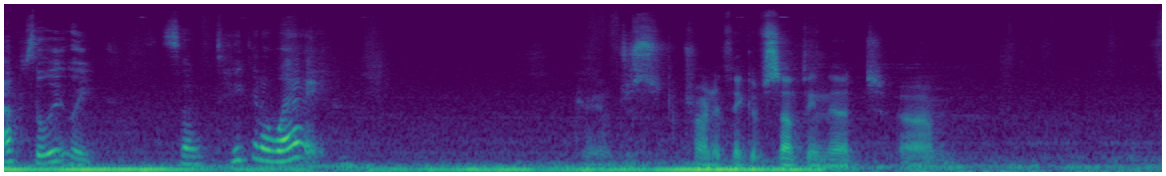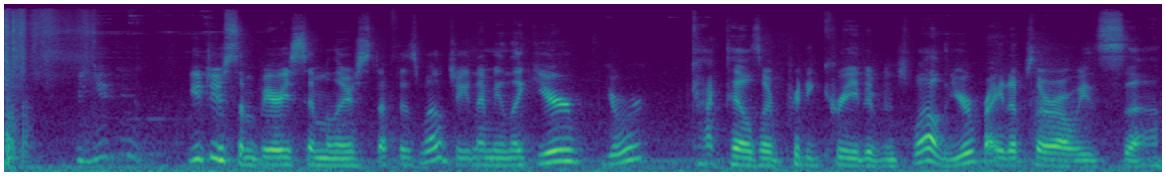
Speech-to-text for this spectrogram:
absolutely. So take it away. Okay, I'm just trying to think of something that. Um, But you do you do some very similar stuff as well, Gene. I mean, like your your cocktails are pretty creative as well. Your write ups are always uh,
